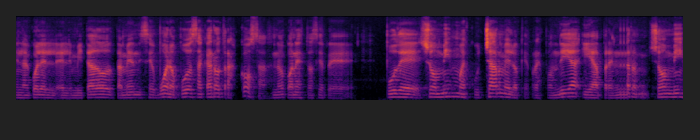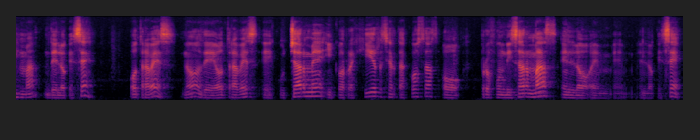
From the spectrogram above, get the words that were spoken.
en la cual el, invitado también dice, bueno, pude sacar otras cosas, ¿no? Con esto, así que pude yo mismo escucharme lo que respondía y aprender yo misma de lo que sé, otra vez, ¿no? De otra vez escucharme y corregir ciertas cosas o profundizar más en lo, en, lo que sé.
